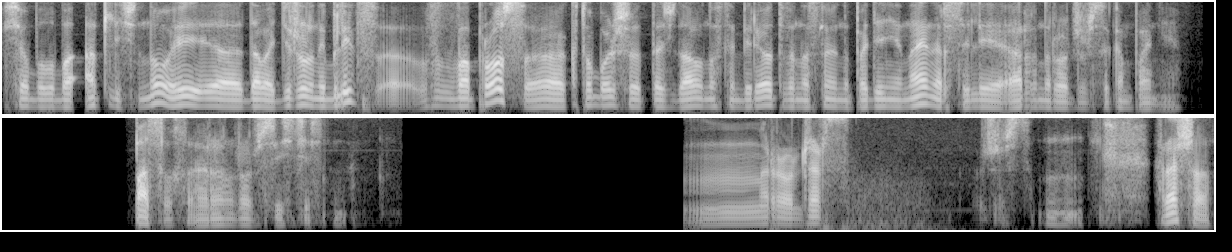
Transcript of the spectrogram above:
Все было бы отлично. Ну и э, давай, дежурный Блиц. Э, Вопрос, э, кто больше тачдаунов наберет, выносное нападение Найнерс или Аарон Роджерс и компания? пасовых Аарон Роджерс, естественно. Роджерс. Роджерс. Хорошо.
